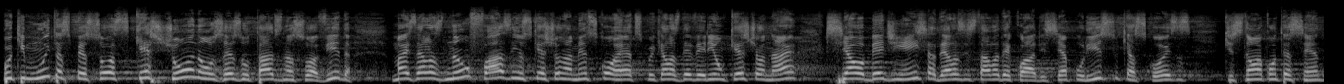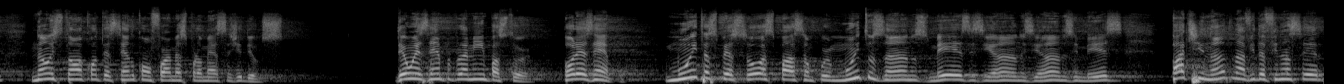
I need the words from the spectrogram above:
Porque muitas pessoas questionam os resultados na sua vida, mas elas não fazem os questionamentos corretos, porque elas deveriam questionar se a obediência delas estava adequada e se é por isso que as coisas que estão acontecendo não estão acontecendo conforme as promessas de Deus. Dê um exemplo para mim, pastor. Por exemplo, Muitas pessoas passam por muitos anos, meses e anos e anos e meses, patinando na vida financeira.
